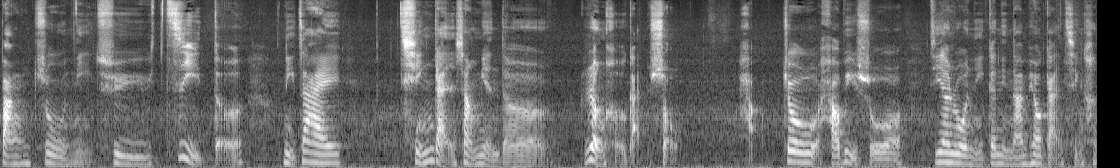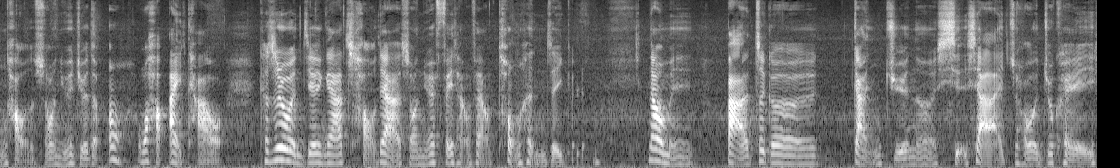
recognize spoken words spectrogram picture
帮助你去记得你在情感上面的任何感受。好，就好比说。今天如果你跟你男朋友感情很好的时候，你会觉得哦，我好爱他哦。可是如果你今天跟他吵架的时候，你会非常非常痛恨这个人。那我们把这个感觉呢写下来之后，就可以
